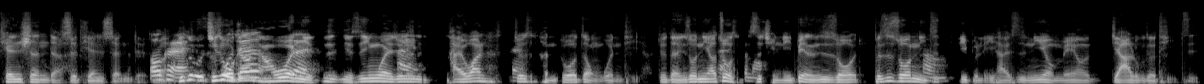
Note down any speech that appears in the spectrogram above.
天生的，是天生的。OK，其实其实我刚刚想要问也是也是因为就是台湾就是很多这种问题啊，就等于说你要做什么事情，你变成是说不是说你自己厉不厉害，是你有没有加入这个体制。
